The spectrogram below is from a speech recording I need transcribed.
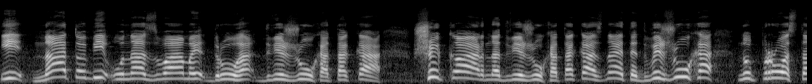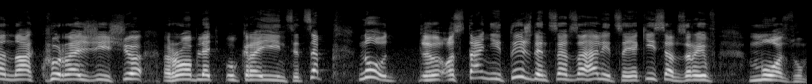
І на тобі у нас з вами друга двіжуха, така шикарна двіжуха, така, знаєте, двіжуха, ну просто на куражі, що роблять українці. Це ну. е, Останній тиждень це взагалі це якийсь взрив мозгу.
